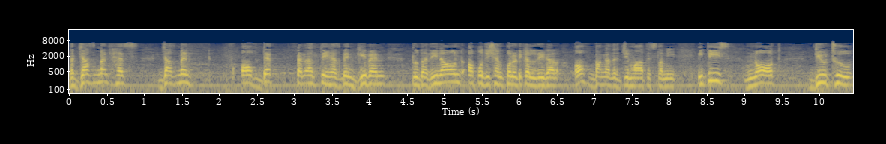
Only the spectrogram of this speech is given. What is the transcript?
the judgment has judgment of death penalty has been given to the renowned opposition political leader of Bangladesh Jamaat Islami. It is not due to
